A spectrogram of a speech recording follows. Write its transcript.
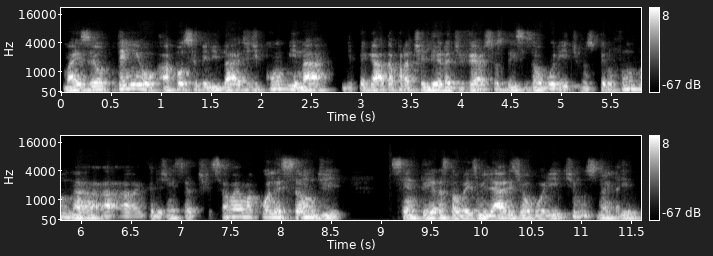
mas eu tenho a possibilidade de combinar, de pegar da prateleira diversos desses algoritmos, porque, no fundo, né, a, a, inteligência artificial é uma coleção de centenas, talvez milhares de algoritmos, né, que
